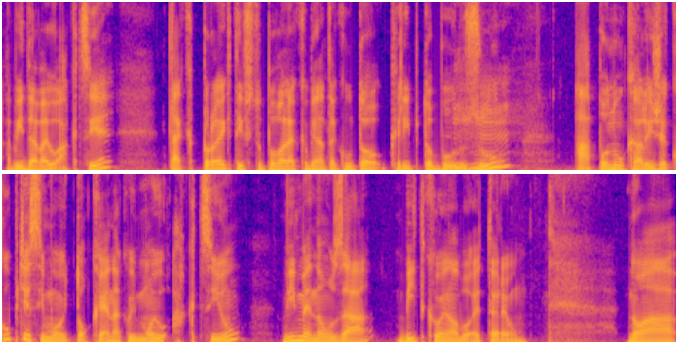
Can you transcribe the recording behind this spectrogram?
a vydávajú akcie, tak projekty vstupovali akoby na takúto kryptoburzu mm-hmm. a ponúkali, že kúpte si môj token, akoby moju akciu, výmenou za Bitcoin alebo Ethereum. No a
